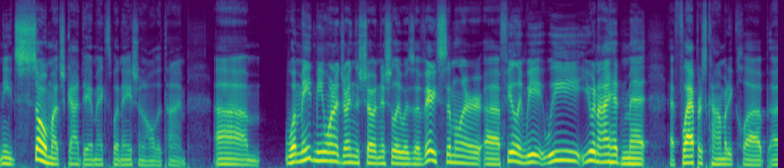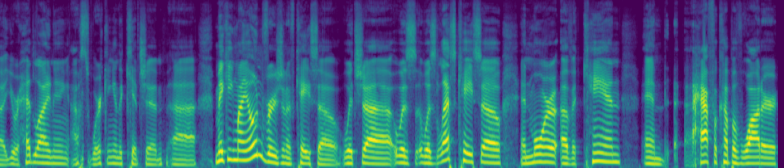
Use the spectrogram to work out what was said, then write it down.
needs so much goddamn explanation all the time. Um, what made me want to join the show initially was a very similar uh, feeling. We we you and I had met at Flappers Comedy Club. Uh, you were headlining. I was working in the kitchen, uh, making my own version of queso, which uh, was was less queso and more of a can and half a cup of water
